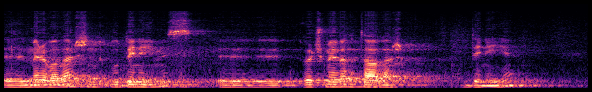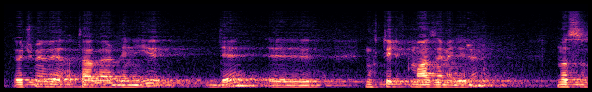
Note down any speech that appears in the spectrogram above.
E, merhabalar. Şimdi bu deneyimiz e, ölçme ve hatalar deneyi. Ölçme ve hatalar deneyi de e, muhtelif malzemelerin nasıl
